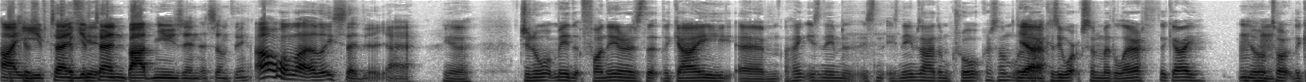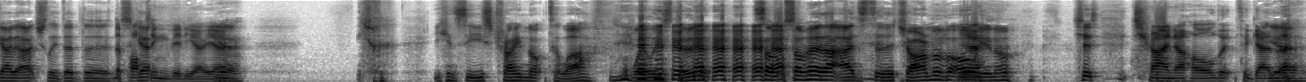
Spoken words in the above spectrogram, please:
because you've turned you've you- turned bad news into something. Oh well, at least they did, yeah. Yeah. Do you know what made it funnier is that the guy, um, I think his name is his name's Adam Troke or something like Yeah. that because he works in Middle Earth. The guy, you know, what I'm talking, the guy that actually did the The skit. potting video, yeah. Yeah. you can see he's trying not to laugh while he's doing it. Some, somehow that adds to the charm of it all, Yeah. you know. Just trying to hold it together. Yeah,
